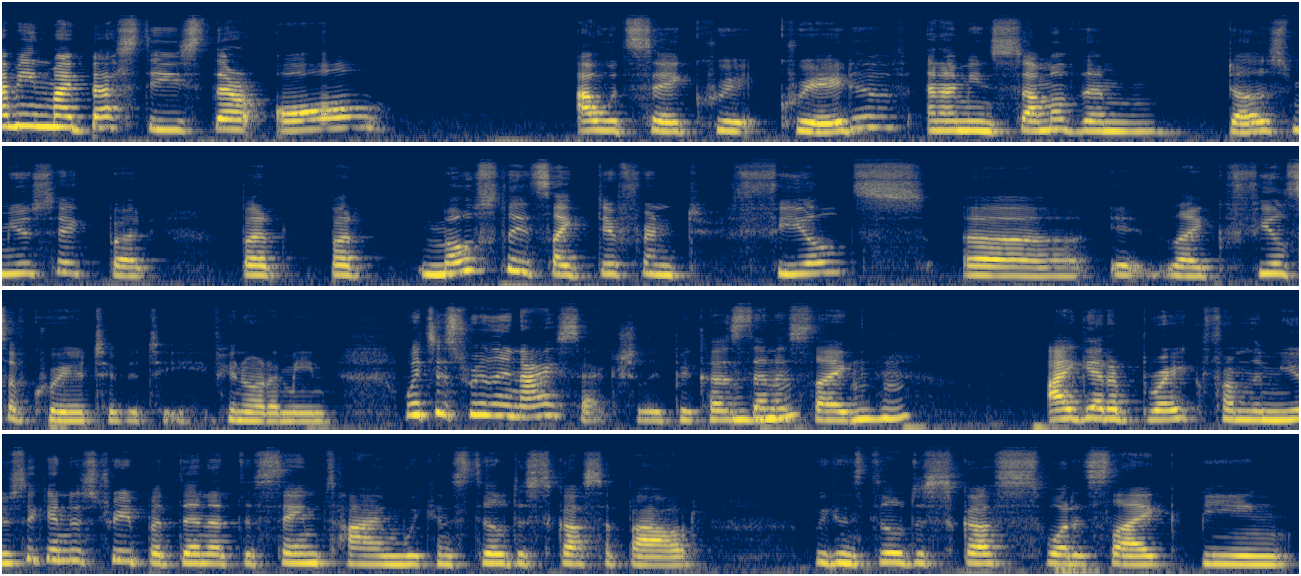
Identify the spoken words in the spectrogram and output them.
I mean, my besties, they're all, I would say, cre- creative, and I mean, some of them does music, but but but mostly it's like different fields, uh, it, like fields of creativity, if you know what I mean, which is really nice actually, because mm-hmm. then it's like. Mm-hmm. I get a break from the music industry, but then at the same time, we can still discuss about we can still discuss what it's like being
